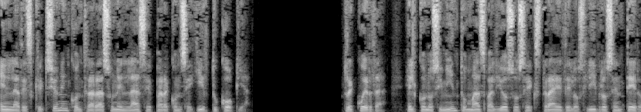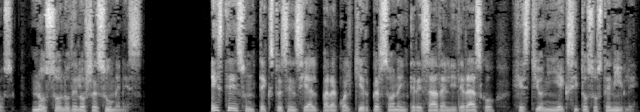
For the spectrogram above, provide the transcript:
En la descripción encontrarás un enlace para conseguir tu copia. Recuerda, el conocimiento más valioso se extrae de los libros enteros, no solo de los resúmenes. Este es un texto esencial para cualquier persona interesada en liderazgo, gestión y éxito sostenible.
